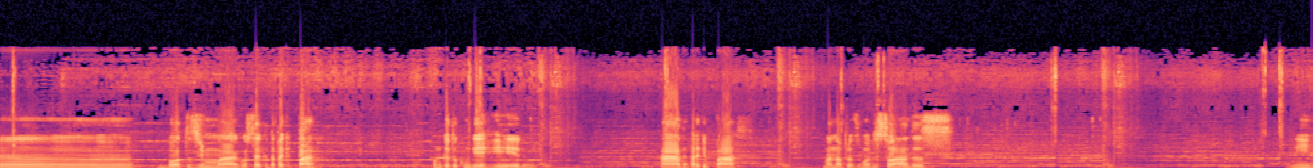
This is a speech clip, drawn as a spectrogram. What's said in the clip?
Ah, botas de mago. Será que dá pra equipar? Como que eu tô com guerreiro? Ah, dá para equipar. Manobras amaldiçoadas. E...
